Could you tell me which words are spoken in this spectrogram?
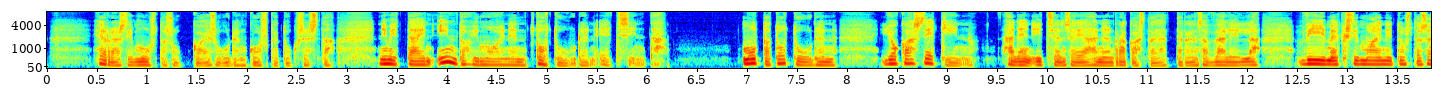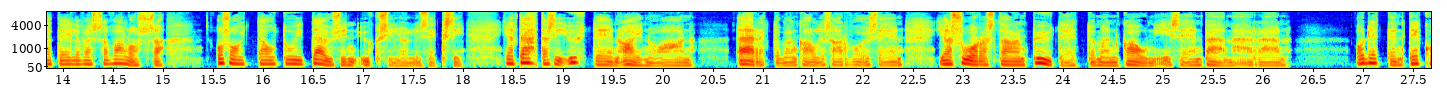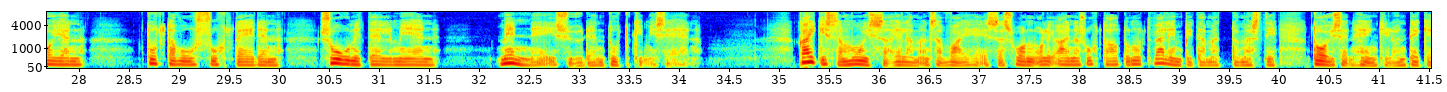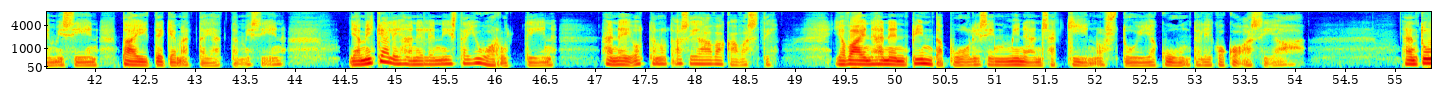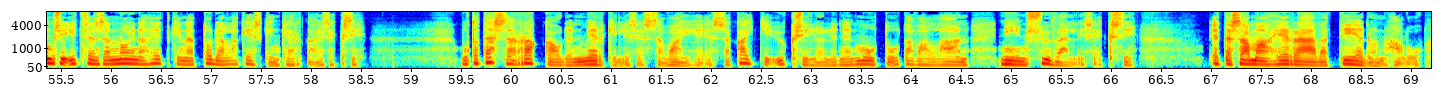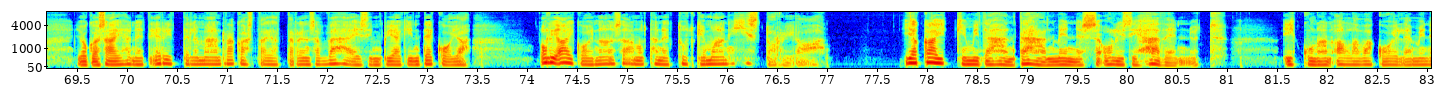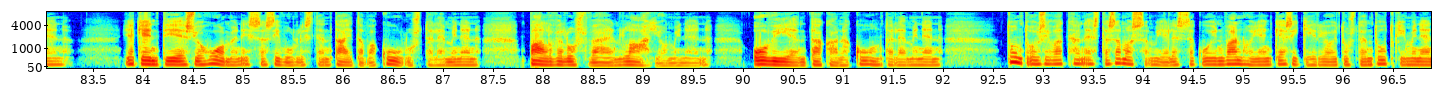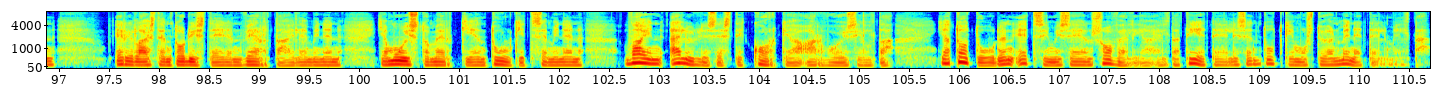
heräsi mustasukkaisuuden kosketuksesta, nimittäin intohimoinen totuuden etsintä. Mutta totuuden, joka sekin – hänen itsensä ja hänen rakastajattarensa välillä viimeksi mainitusta säteilevässä valossa osoittautui täysin yksilölliseksi ja tähtäsi yhteen ainoaan, äärettömän kallisarvoiseen ja suorastaan pyyteettömän kauniiseen päämäärään, odetten tekojen, tuttavuussuhteiden, suunnitelmien, menneisyyden tutkimiseen. Kaikissa muissa elämänsä vaiheissa Swan oli aina suhtautunut välinpitämättömästi toisen henkilön tekemisiin tai tekemättä jättämisiin, ja mikäli hänelle niistä juoruttiin, hän ei ottanut asiaa vakavasti, ja vain hänen pintapuolisin minänsä kiinnostui ja kuunteli koko asiaa. Hän tunsi itsensä noina hetkinä todella keskinkertaiseksi. Mutta tässä rakkauden merkillisessä vaiheessa kaikki yksilöllinen muuttuu tavallaan niin syvälliseksi, että sama heräävä tiedonhalu, joka sai hänet erittelemään rakastajattarensa vähäisimpiäkin tekoja, oli aikoinaan saanut hänet tutkimaan historiaa. Ja kaikki, mitä hän tähän mennessä olisi hävennyt, ikkunan alla vakoileminen, ja kenties jo huomenissa sivullisten taitava kuulusteleminen, palvelusväen lahjominen, ovien takana kuunteleminen, tuntuisivat hänestä samassa mielessä kuin vanhojen käsikirjoitusten tutkiminen, erilaisten todisteiden vertaileminen ja muistomerkkien tulkitseminen vain älyllisesti korkea-arvoisilta ja totuuden etsimiseen soveliailta tieteellisen tutkimustyön menetelmiltä.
